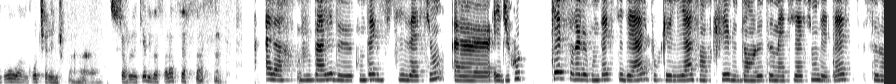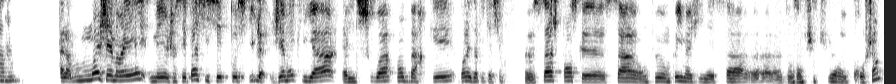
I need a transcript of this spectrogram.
gros, challenge sur lequel il va falloir faire face. Alors, vous parlez de contexte d'utilisation et du coup, quel serait le contexte idéal pour que l'IA s'inscrive dans l'automatisation des tests selon vous? Alors moi j'aimerais, mais je ne sais pas si c'est possible, j'aimerais que l'IA, elle soit embarquée dans les applications. Euh, ça, je pense que ça, on peut, on peut imaginer ça euh, dans un futur prochain.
